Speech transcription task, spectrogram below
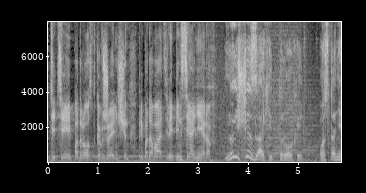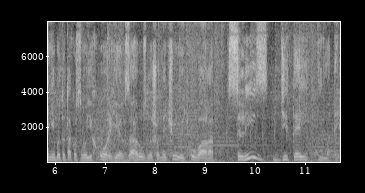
детей, подростков, женщин, преподавателей, пенсионеров. Ну і ще захід трохи. Останні нібито так у своїх оргіях загрузли, що не чують увага сліз дітей і матерів.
